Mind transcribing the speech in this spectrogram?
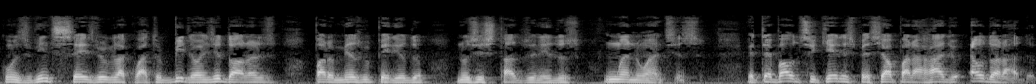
com os 26,4 bilhões de dólares para o mesmo período nos Estados Unidos um ano antes. Etevaldo Siqueira, especial para a Rádio Eldorado.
